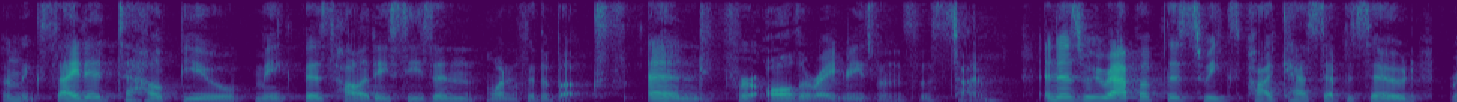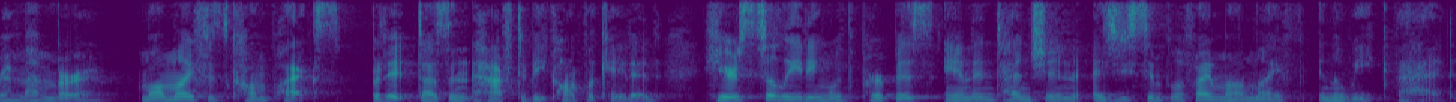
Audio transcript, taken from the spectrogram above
I'm excited to help you make this holiday season one for the books and for all the right reasons this time. And as we wrap up this week's podcast episode, remember, mom life is complex, but it doesn't have to be complicated. Here's to leading with purpose and intention as you simplify mom life in the week ahead.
